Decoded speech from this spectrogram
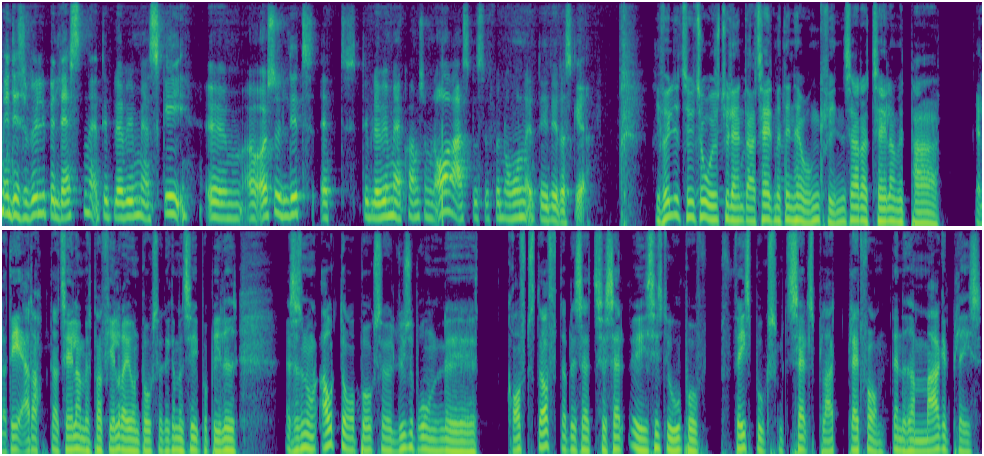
Men det er selvfølgelig belastende, at det bliver ved med at ske, øhm, og også lidt, at det bliver ved med at komme som en overraskelse for nogen, at det er det, der sker. Ifølge TV2 Østjylland, der har talt med den her unge kvinde, så er der tale om et par, eller det er der, der er tale om et par fjeldreven bukser, det kan man se på billedet. Altså sådan nogle outdoor bukser, lysebrun, øh, groft stof, der blev sat til salg øh, i sidste uge på Facebooks salgsplatform, den der hedder Marketplace.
